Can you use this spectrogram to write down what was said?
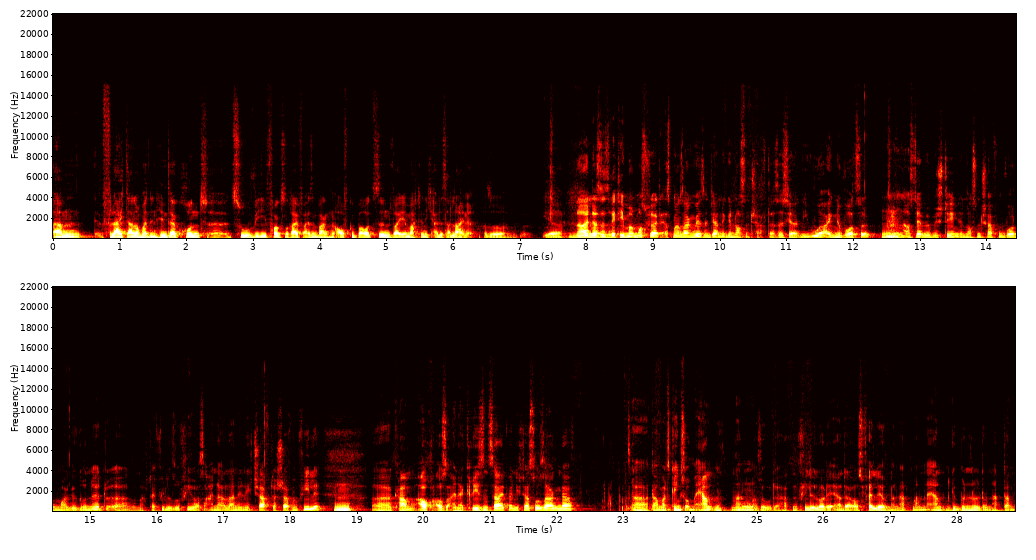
Ähm, vielleicht da nochmal den Hintergrund äh, zu, wie die Volks- und Raiffeisenbanken aufgebaut sind, weil ihr macht ja nicht alles alleine. Also ihr Nein, das ist richtig. Man muss vielleicht erstmal sagen, wir sind ja eine Genossenschaft. Das ist ja die ureigene Wurzel, aus der wir bestehen. Genossenschaften wurden mal gegründet äh, nach der Philosophie, was einer alleine nicht schafft, das schaffen viele. Äh, kamen auch aus einer Krisenzeit, wenn ich das so sagen darf. Äh, damals ging es um Ernten. Ne? Also da hatten viele Leute Ernteausfälle und dann hat man Ernten gebündelt und hat dann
